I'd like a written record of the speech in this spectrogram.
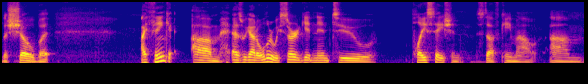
the show. But I think um, as we got older, we started getting into PlayStation stuff. Came out. Um,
